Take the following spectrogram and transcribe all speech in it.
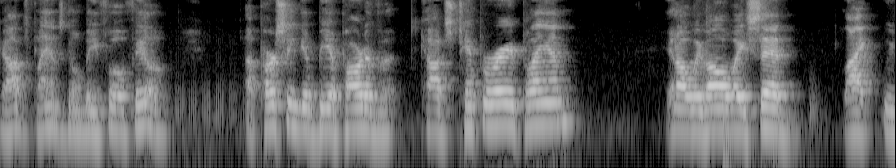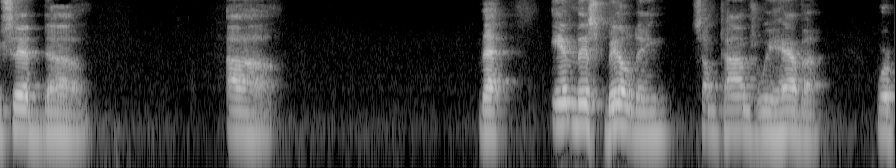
God's plan is going to be fulfilled. A person can be a part of God's temporary plan. You know, we've always said, like we've said, uh, uh, that in this building, sometimes we have a, we're,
